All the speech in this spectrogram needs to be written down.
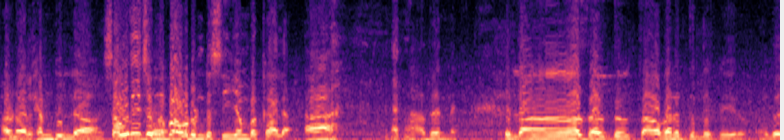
അവിടെ അലഹമില്ല സൗദി ചെന്നപ്പോ അവിടെ ഉണ്ട് സി എം ബക്കാല ആ അതന്നെ. എല്ലാ സ്ഥലത്തും സ്ഥാപനത്തിന്റെ പേരും. അത്.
